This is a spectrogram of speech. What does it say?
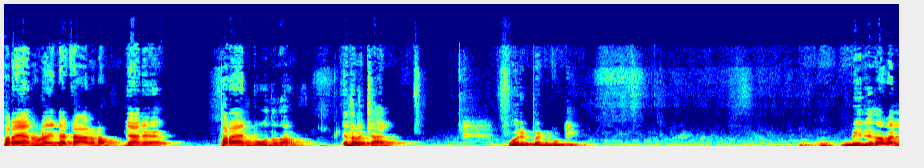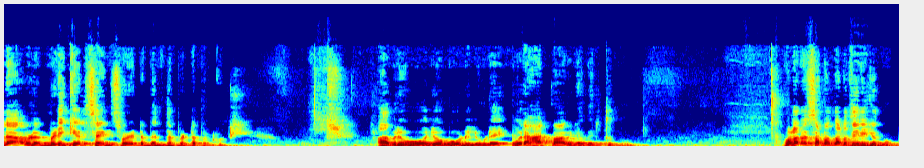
പറയാനുള്ളതിന്റെ കാരണം ഞാൻ പറയാൻ പോകുന്നതാണ്. എന്ന് വെച്ചാൽ ഒരു പെൺകുട്ടി. ബിരുദമല്ല അവിടെ മെഡിക്കൽ സയൻസുമായിട്ട് ബന്ധപ്പെട്ട പെൺകുട്ടി. അവർ ഓരോ ബോർഡിലൂടെ ഒരു ആത്മാവിനെ വരുത്തുന്നു. വളരെ ശ്രമം നടത്തിയിരിക്കുന്നു.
